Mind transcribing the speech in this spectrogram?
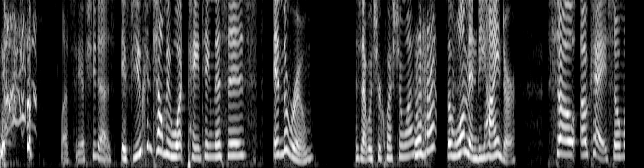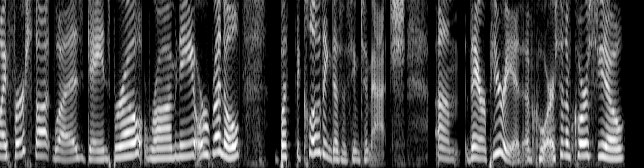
Let's see if she does. If you can tell me what painting this is in the room, is that what your question was? Mm-hmm. The woman behind her. So, okay, so my first thought was Gainsborough, Romney, or Reynolds, but the clothing doesn't seem to match. Um, their period, of course. And of course, you know,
